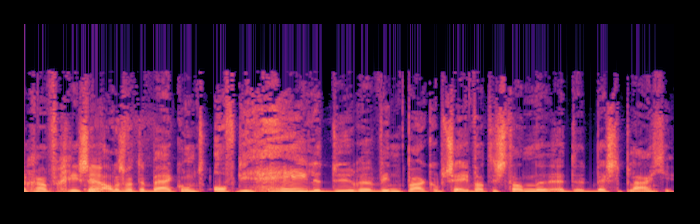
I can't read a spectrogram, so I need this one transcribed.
gaan vergissen... Ja. en alles wat erbij komt... of die hele dure windpark op zee... wat is dan het, het beste plaatje?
